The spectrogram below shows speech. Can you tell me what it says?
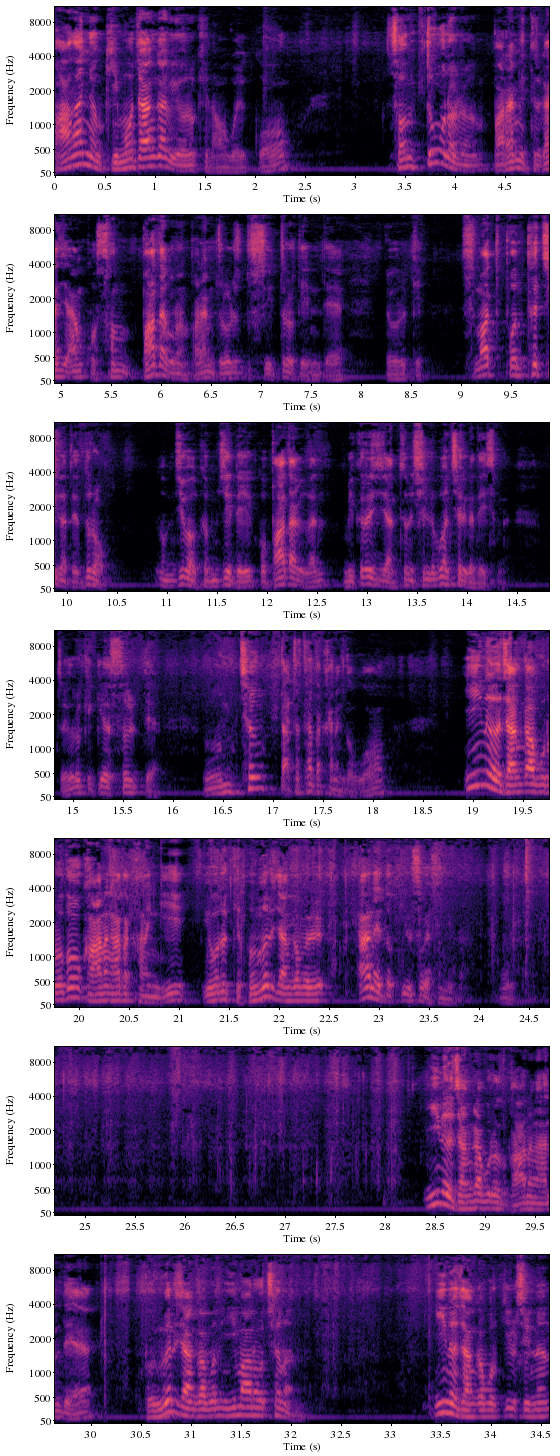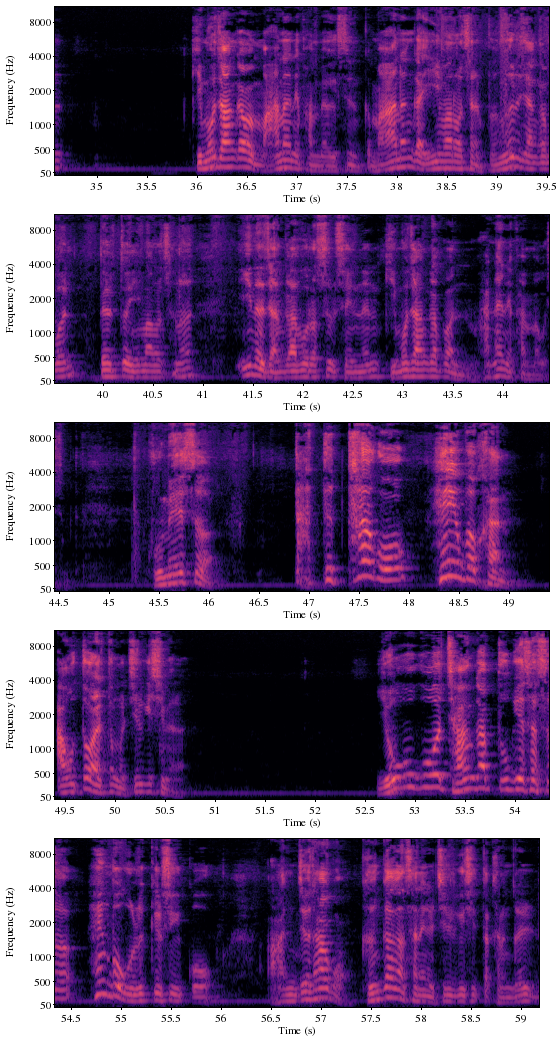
방한용 기모 장갑이 이렇게 나오고 있고 손등으로는 바람이 들어가지 않고 손바닥으로는 바람이 들어올 수 있도록 되어 있는데 이렇게 스마트폰 터치가 되도록 엄지와 검지에 되어 있고 바닥은 미끄러지지 않도록 실리콘 처리가 되어 있습니다. 자, 이렇게 꼈을 때 엄청 따뜻하다 하는 거고 이너 장갑으로도 가능하다 하는 게 이렇게 벙어리 장갑을 안에도 낄 수가 있습니다. 이렇게. 이너 장갑으로도 가능한데 벙어리 장갑은 25,000원. 이너 장갑으로 낄수 있는 기모 장갑은 만 원에 판매하고 있으니까 만 원과 2만 5천 원. 벙어리 장갑은 별도 2만 5천 원. 이너 장갑으로 쓸 수 있는 기모 장갑은 만 원에 판매하고 있습니다. 구매해서 따뜻하고 행복한 아웃도어 활동을 즐기시면 요거 장갑 두 개 사서 행복을 느낄 수 있고 안전하고 건강한 산행을 즐길 수 있다 하는 걸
